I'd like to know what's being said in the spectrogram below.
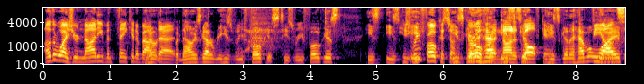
Otherwise, you're not even thinking about that. But now he's got re- he's refocused. He's refocused. He's he's He's he- refocused on he's his gonna girlfriend, not his gonna- golf game. He's going to have a wife,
